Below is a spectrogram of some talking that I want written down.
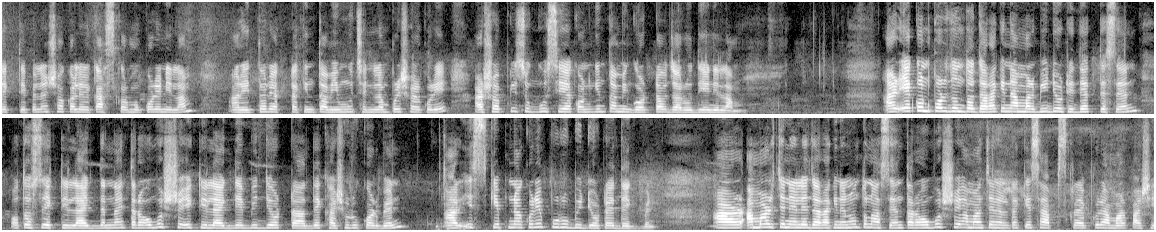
দেখতে পেলেন, সকালের কাজকর্ম করে নিলাম। আর এই তোর একটা কিন্তু আমি মুছে নিলাম পরিষ্কার করে। আর সব কিছু গুছিয়ে এখন কিন্তু আমি ঘরটাও ঝাড়ু দিয়ে নিলাম। আর এখন পর্যন্ত যারা কিনা আমার ভিডিওটি দেখতেছেন, অথচ একটি লাইক দেন নাই, তারা অবশ্যই একটি লাইক দিয়ে ভিডিওটা দেখা শুরু করবেন। আর স্কিপ না করে পুরো ভিডিওটাই দেখবেন। আর আমার চ্যানেলে যারা কিনা নতুন আছেন, তারা অবশ্যই আমার চ্যানেলটাকে সাবস্ক্রাইব করে আমার পাশে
